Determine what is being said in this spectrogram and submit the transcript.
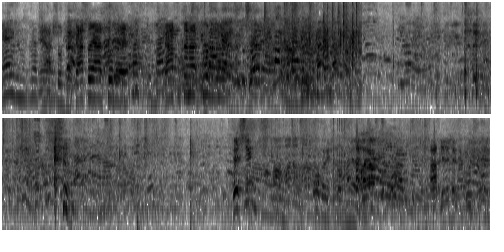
É, não vai É a sudra, Pesin? Aman aman. O kadar işte oldum ya. Ayağım için Gelin ben koşuyorum.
